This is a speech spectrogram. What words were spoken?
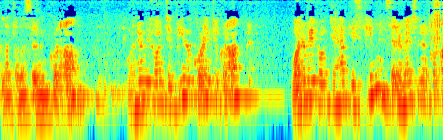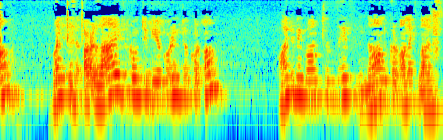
Allah ta'ala says in Quran, when are we going to be according to Quran? When are we going to have these feelings that are mentioned in Quran? When is our life going to be according to Quran? Why do we want to live non-Quranic lives?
